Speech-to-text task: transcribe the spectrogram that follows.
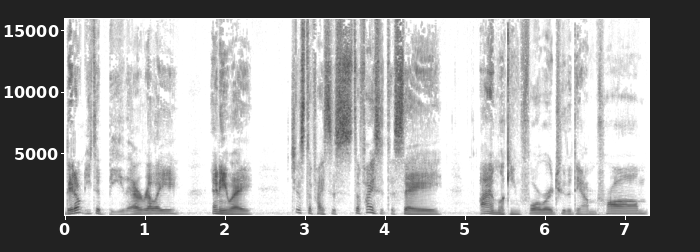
They don't need to be there, really. Anyway, just suffice, suffice it to say, I am looking forward to the damn prom,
